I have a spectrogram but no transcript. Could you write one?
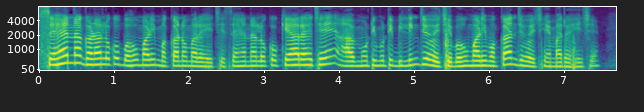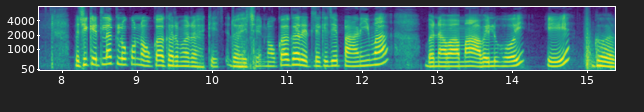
શહેરના ઘણા લોકો બહુમાળી મકાનોમાં રહે છે. શહેરના લોકો ક્યાં રહે છે? આ મોટી મોટી બિલ્ડિંગ જે હોય છે, બહુમાળી મકાન જે હોય છે, એમાં રહે છે. પછી કેટલાક લોકો નૌકાઘરમાં રહે છે. નૌકાઘર એટલે કે જે પાણીમાં બનાવવામાં આવેલું હોય એ ઘર.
